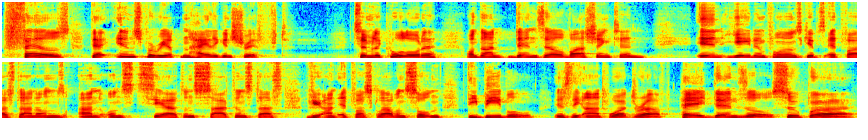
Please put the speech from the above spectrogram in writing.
Fels der inspirierten Heiligen Schrift. Ziemlich cool, oder? Und dann Denzel Washington. In jedem von uns gibt es etwas, das an uns, an uns zehrt und sagt uns, dass wir an etwas glauben sollten. Die Bibel ist die Antwort drauf. Hey Denzel, super.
